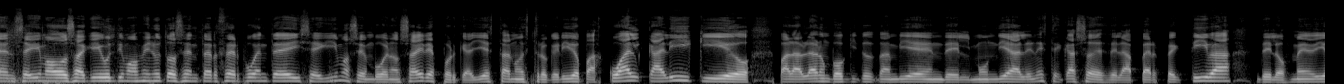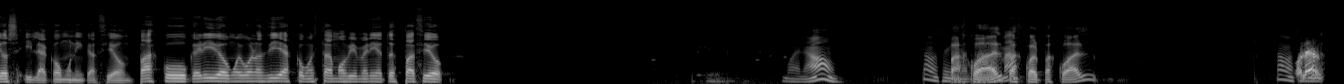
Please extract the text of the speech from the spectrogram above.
Bien, seguimos aquí últimos minutos en Tercer Puente y seguimos en Buenos Aires porque allí está nuestro querido Pascual Caliquio para hablar un poquito también del Mundial, en este caso desde la perspectiva de los medios y la comunicación. Pascu, querido, muy buenos días, ¿cómo estamos? Bienvenido a tu espacio. Bueno, estamos teniendo Pascual. Pascual, Pascual. Estamos Hola.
